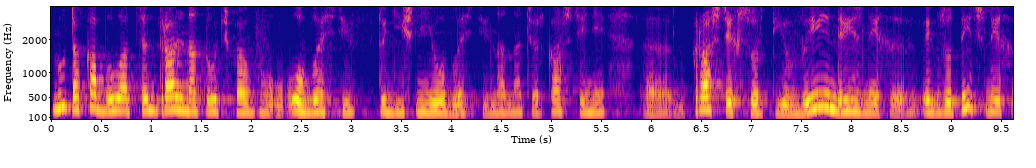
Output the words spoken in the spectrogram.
Ну, така була центральна точка в області, в тодішній області, на, на Черкащині, е, кращих сортів вин, різних е, екзотичних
